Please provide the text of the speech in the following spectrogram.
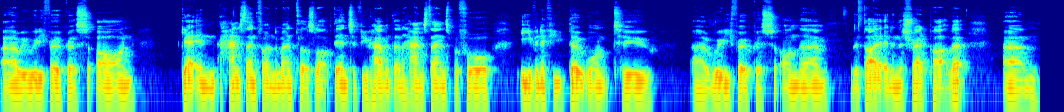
Uh, we really focus on getting handstand fundamentals locked in. So if you haven't done handstands before, even if you don't want to uh, really focus on the, the dieting and the shred part of it, um,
